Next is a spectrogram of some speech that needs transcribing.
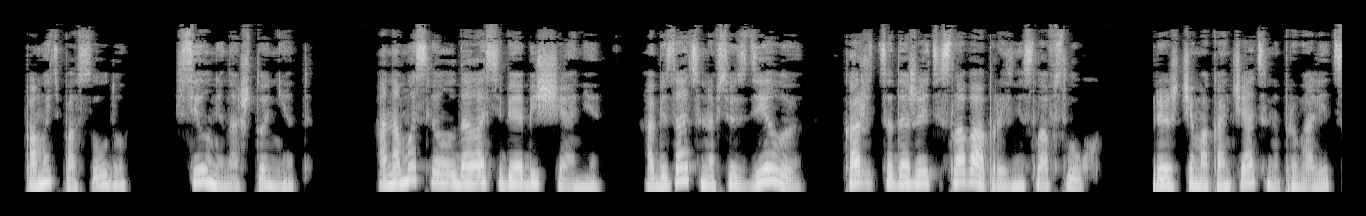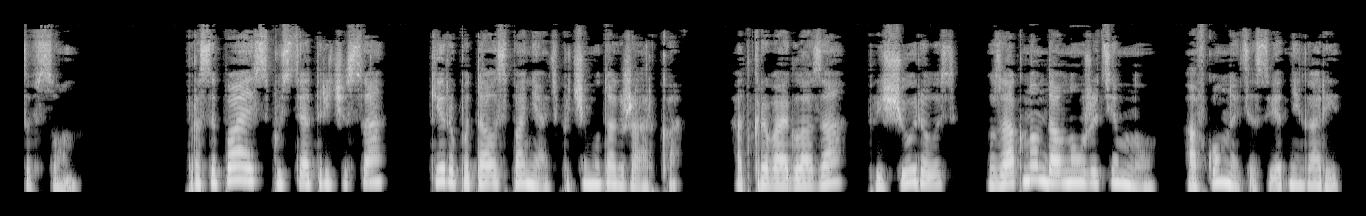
помыть посуду. Сил ни на что нет. Она мысленно дала себе обещание Обязательно все сделаю. Кажется, даже эти слова произнесла вслух, прежде чем окончательно провалиться в сон. Просыпаясь спустя три часа, Кира пыталась понять, почему так жарко. Открывая глаза, прищурилась, за окном давно уже темно, а в комнате свет не горит.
